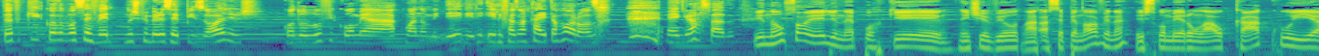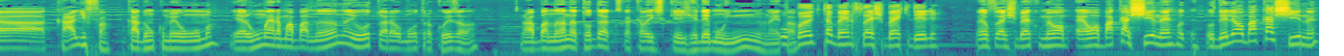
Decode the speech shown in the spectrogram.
Tanto que quando você vê nos primeiros episódios, quando o Luffy come a Akuma no Mi dele, ele faz uma careta horrorosa. é engraçado. E não só ele, né? Porque a gente viu a CP9, né? Eles comeram lá o Caco e a Califa. Cada um comeu uma. E uma era uma banana e o outro era uma outra coisa lá. Uma banana toda com aqueles, aqueles redemoinhos, né? o tal. Bug também, no flashback dele. É, o flashback comeu uma, é um abacaxi, né? O dele é um abacaxi, né?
